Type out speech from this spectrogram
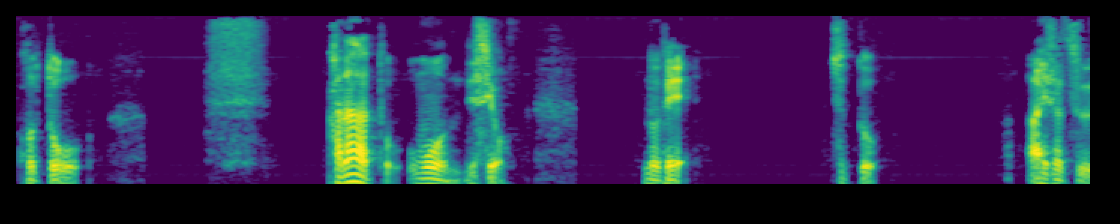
ことかなと思うんですよ。ので、ちょっと、挨拶、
